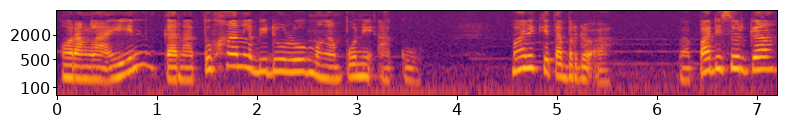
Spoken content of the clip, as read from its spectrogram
orang lain karena Tuhan lebih dulu mengampuni aku. Mari kita berdoa. Bapa di surga,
